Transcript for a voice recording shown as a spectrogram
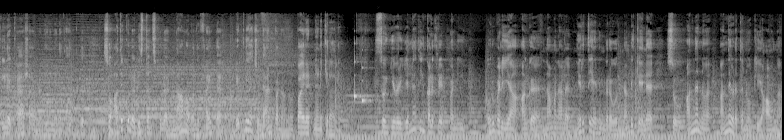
கீழே கிராஷ் ஆகிற நிலைமையில தான் இருக்குது. ஸோ அதுக்குள்ள டிஸ்டன்ஸ்குள்ளே நாம் வந்து ஃப்ளைட்டை எப்படியாச்சும் லேண்ட் பண்ணணும்னு பைலட் நினைக்கிறாரு. ஸோ இவர் எல்லாத்தையும் கல்குலேட் பண்ணி ஒரு வழியாக அங்கே நம்மளால் நிறுத்தி எடுங்கிற ஒரு நம்பிக்கையில் ஸோ அந்த நோ- அந்த இடத்த நோக்கி அவங்க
